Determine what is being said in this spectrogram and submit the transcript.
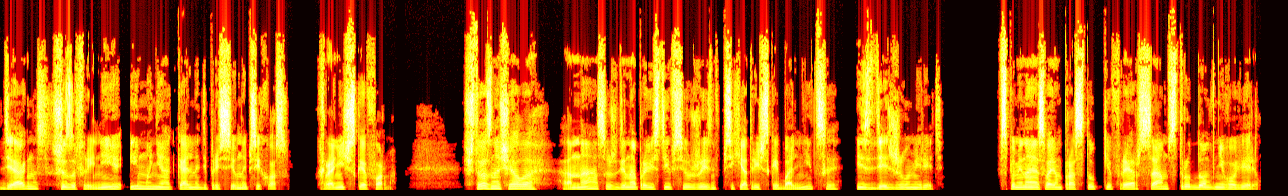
Диагноз — шизофрения и маниакально-депрессивный психоз. Хроническая форма. Что означало, она осуждена провести всю жизнь в психиатрической больнице и здесь же умереть. Вспоминая о своем проступке, Фрер сам с трудом в него верил.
